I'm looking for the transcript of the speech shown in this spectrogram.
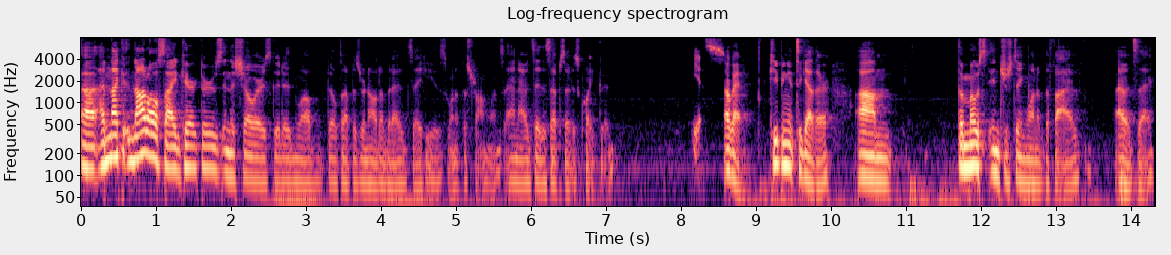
Uh, I'm not. Not all side characters in the show are as good and well built up as Ronaldo, but I would say he is one of the strong ones, and I would say this episode is quite good. Yes. Okay, keeping it together. Um, the most interesting one of the five, I would say.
